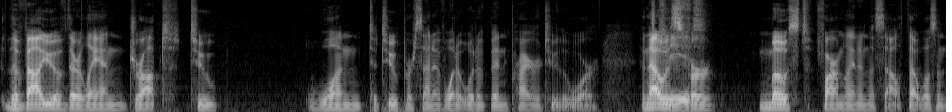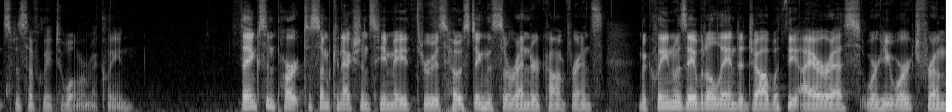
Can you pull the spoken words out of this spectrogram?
the value of their land dropped to 1 to 2% of what it would have been prior to the war. And that was for most farmland in the South. That wasn't specifically to Wilmer McLean. Thanks in part to some connections he made through his hosting the Surrender Conference, McLean was able to land a job with the IRS where he worked from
